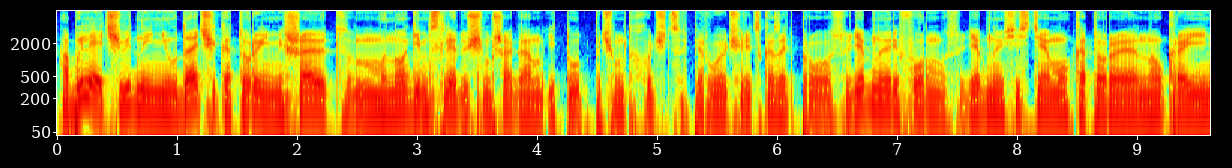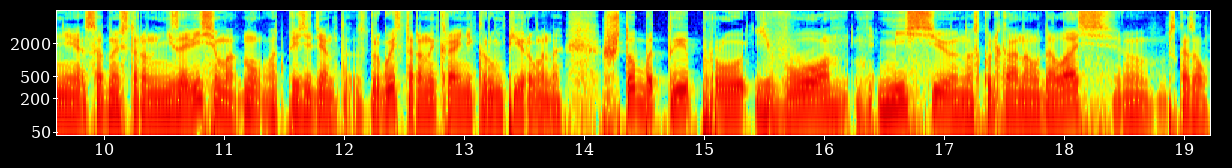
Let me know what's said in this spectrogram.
а были очевидные неудачи, которые мешают многим следующим шагам. И тут почему-то хочется в первую очередь сказать про судебную реформу, судебную систему, которая на Украине, с одной стороны, независима, ну, от президента, с другой стороны, крайне коррумпирована. Что бы ты про его миссию, насколько она удалась, э, сказал?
